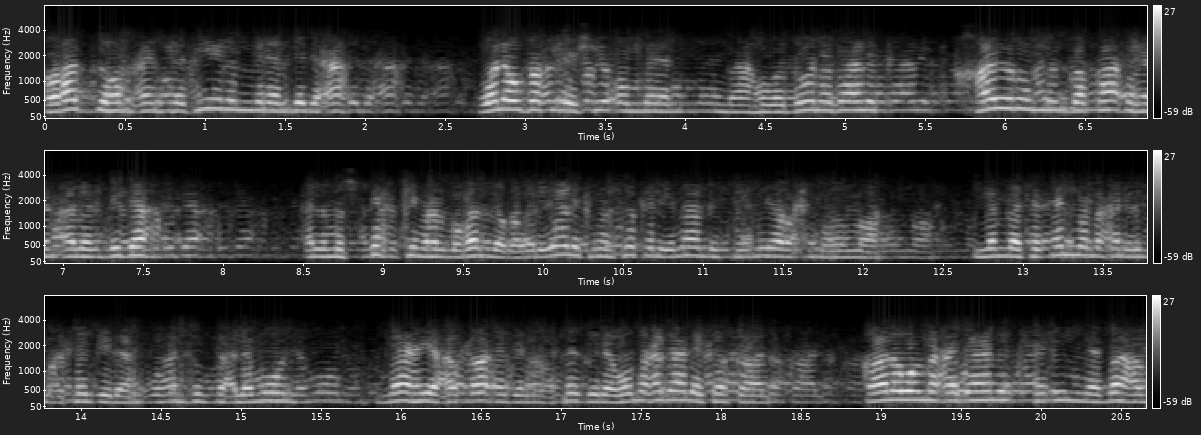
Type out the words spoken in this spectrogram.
فردهم عن كثير من البدعة ولو بقي شيء من ما هو دون ذلك خير من بقائهم على البدع المستحكمة المغلظة ولذلك من فقه الإمام ابن تيمية رحمه الله لما تكلم عن المعتزلة وأنتم تعلمون ما هي عقائد المعتزلة ومع ذلك قال قال ومع ذلك فإن بعض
